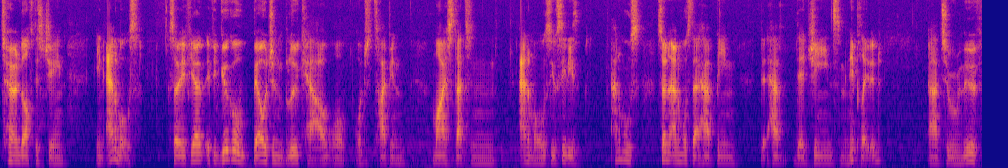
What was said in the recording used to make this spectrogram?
turned off this gene in animals so if you if you Google Belgian blue cow or, or just type in myostatin animals, you'll see these animals, certain animals that have been that have their genes manipulated uh, to remove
